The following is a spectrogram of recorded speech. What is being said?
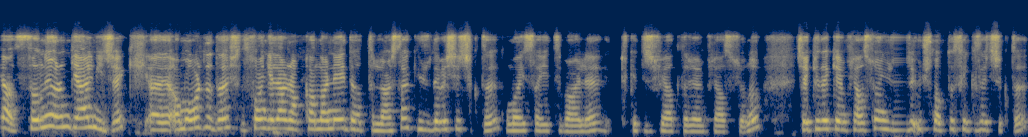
Ya sanıyorum gelmeyecek Ee, ama orada da işte son gelen rakamlar neydi hatırlarsak %5'e çıktı Mayıs ayı itibariyle tüketici fiyatları enflasyonu. Çekirdek enflasyon %3.8'e çıktı.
